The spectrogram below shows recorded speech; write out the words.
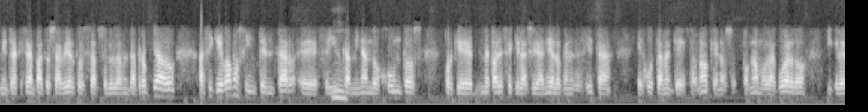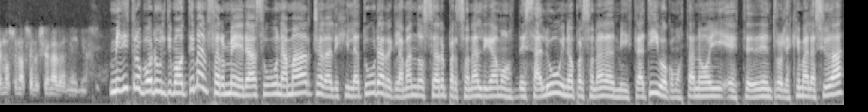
mientras que sean patios abiertos es absolutamente apropiado, así que vamos a intentar eh, seguir mm. caminando juntos porque me parece que la ciudadanía lo que necesita es justamente esto, ¿no? que nos pongamos de acuerdo y que le demos una solución a los niños. Ministro, por último, tema enfermeras, hubo una marcha a la legislatura reclamando ser personal, digamos, de salud y no personal administrativo, como están hoy este, dentro del esquema de la ciudad,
